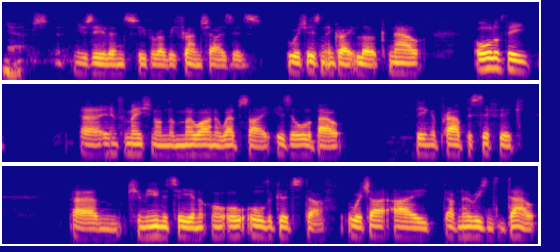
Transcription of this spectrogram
yeah. New Zealand Super Rugby franchises, which isn't a great look. Now, all of the uh, information on the Moana website is all about being a proud Pacific um, community and all, all, the good stuff, which I, I, have no reason to doubt.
